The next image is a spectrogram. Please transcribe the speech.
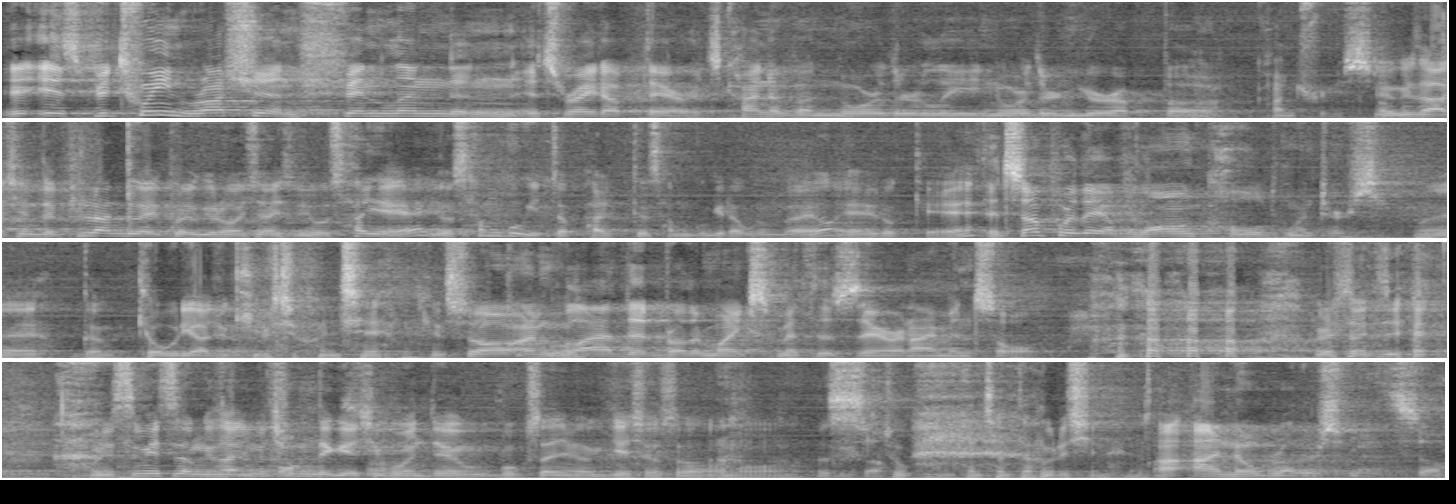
It- It's between Russia and Finland, and it's right up there. It's kind of a northerly, northern Europe uh, country. So. 여기서 아시는데 핀란드가 있고 여기 러시아 있고 요 사이에 요 삼국 있죠 발트 삼국이라고 그런가요? 예, 이렇게 It's up where they have long, cold winters. 예, 그러니까 겨울이 아주 길죠 이제. So I'm glad that Brother Mike Smith is there and I'm in Seoul. 그래서 이제 우리 스미스 선교사님이 추운데 계시고 이제 목사님 여기 계셔서 뭐 조- 괜찮다 고 그러시네요. I, I know Brother Smith, so.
